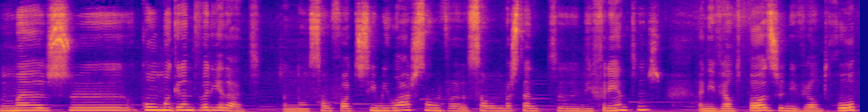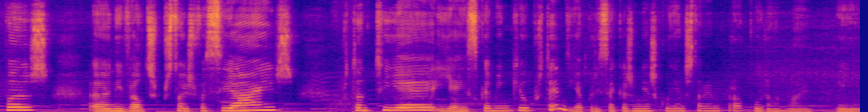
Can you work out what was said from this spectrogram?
mas uh, com uma grande variedade. Portanto, não são fotos similares, são, são bastante diferentes a nível de poses, a nível de roupas, a nível de expressões faciais. Portanto, e é, e é esse caminho que eu pretendo, e é por isso é que as minhas clientes também me procuram, não é? E,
